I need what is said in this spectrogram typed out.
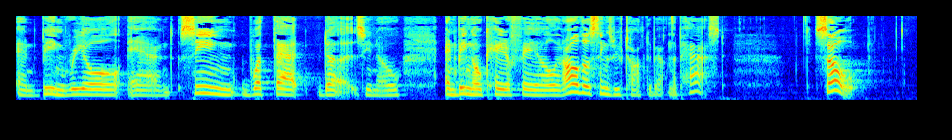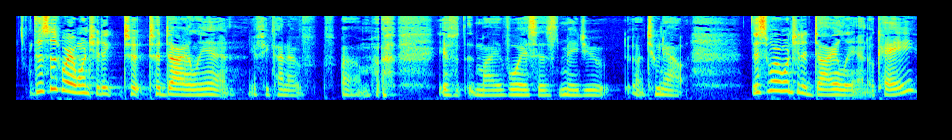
and being real and seeing what that does, you know, and being okay to fail and all those things we've talked about in the past. So, this is where I want you to, to, to dial in if you kind of, um, if my voice has made you uh, tune out. This is where I want you to dial in, okay?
